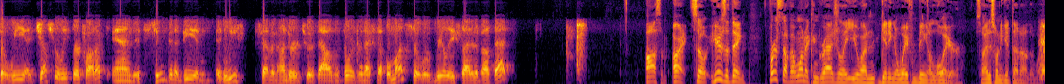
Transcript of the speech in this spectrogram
So we just released our product, and it's soon going to be in at least 700 to 1,000 stores in the next couple months. So we're really excited about that. Awesome. All right. So here's the thing. First off, I want to congratulate you on getting away from being a lawyer. So I just want to get that out of the way.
